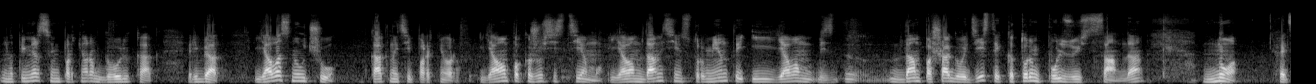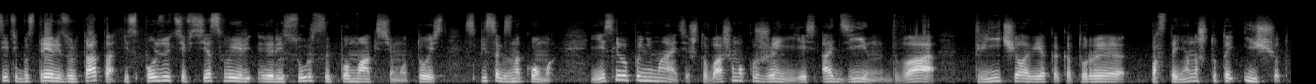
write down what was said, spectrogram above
например, своим партнерам говорю как, ребят, я вас научу, как найти партнеров. Я вам покажу систему, я вам дам все инструменты и я вам э, дам пошаговые действия, которым пользуюсь сам. Да? Но хотите быстрее результата, используйте все свои ресурсы по максимуму, то есть список знакомых. Если вы понимаете, что в вашем окружении есть один, два, три человека, которые постоянно что-то ищут,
